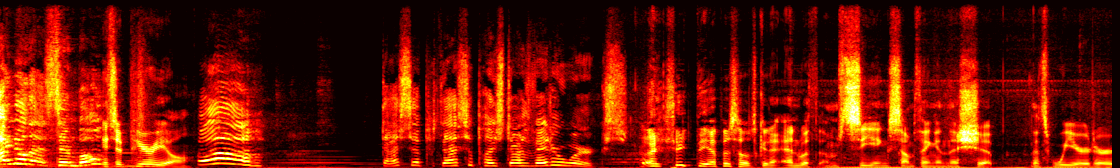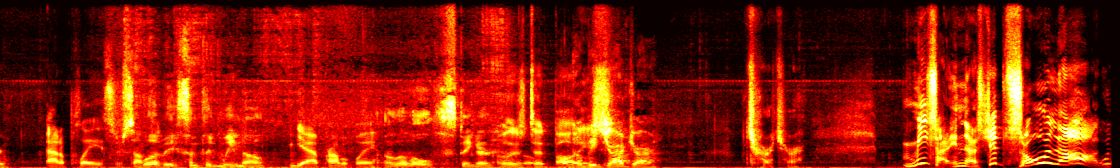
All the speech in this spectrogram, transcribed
I know that symbol. It's Imperial. oh, that's the that's the place Darth Vader works. I think the episode's gonna end with them seeing something in this ship that's weird or out of place or something. will it be something we know? Yeah, probably. A little stinger. Oh, there's dead bodies. It'll be Jar Jar. Jar Jar. Misa in the ship so long.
